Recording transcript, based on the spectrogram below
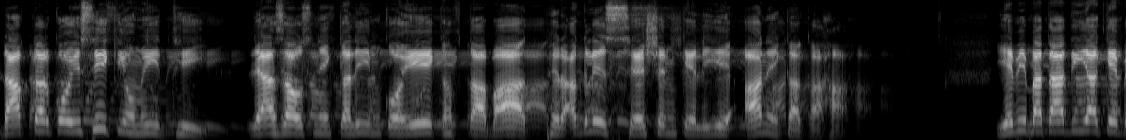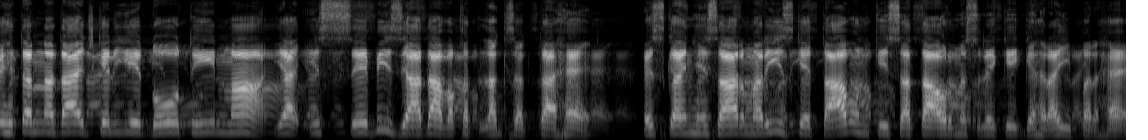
डॉक्टर को इसी की उम्मीद थी, लिहाजा उसने कलीम को एक हफ़्ता बाद फिर अगले सेशन के लिए आने का कहा। यह भी बता दिया कि बेहतर नतज के लिए दो तीन माह या इससे भी ज़्यादा वक्त लग सकता है। इसका इहिसार मरीज़ के ताउन की सतह और मसले की गहराई पर है।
